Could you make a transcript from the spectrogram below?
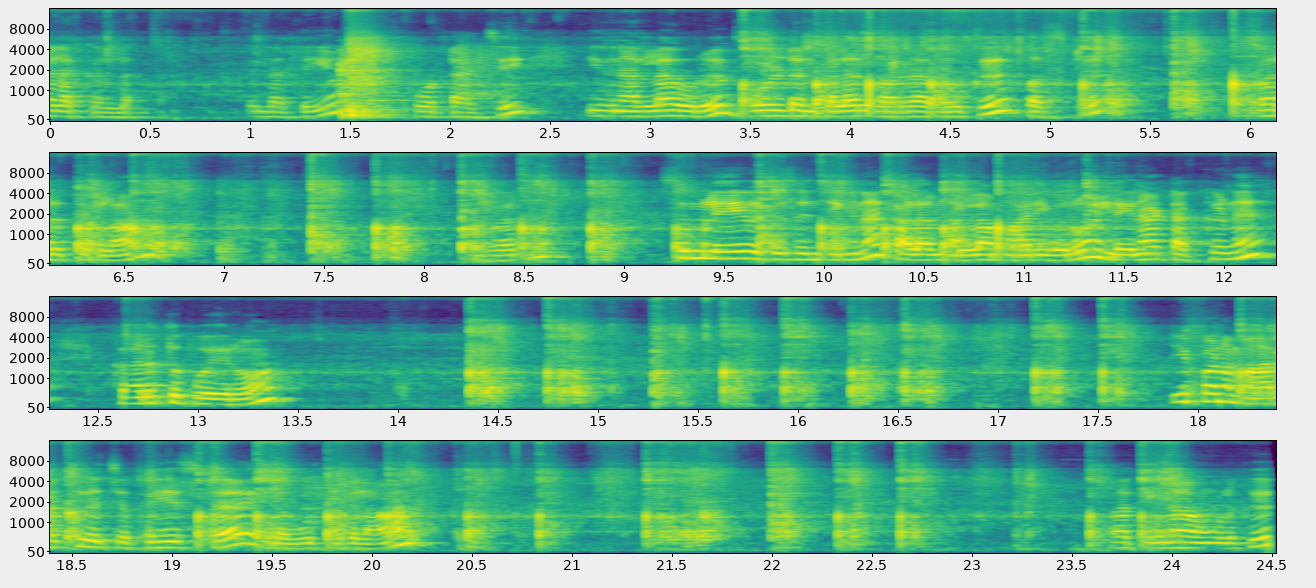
நிலக்கல்ல. எல்லாத்தையும் போட்டாச்சு. இது நல்லா ஒரு கோல்டன் கலர் வர்ற அளவுக்கு ஃபஸ்ட்டு வறுத்துக்கலாம். வரும் சிம்லேயே வச்சு செஞ்சிங்கன்னா கலர் நல்லா மாறி வரும். இல்லைன்னா டக்குன்னு கருத்து போயிடும் இப்போ நம்ம அரைச்சி வச்ச பேஸ்ட்டை இதில் ஊற்றிக்கலாம் பார்த்திங்கன்னா உங்களுக்கு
